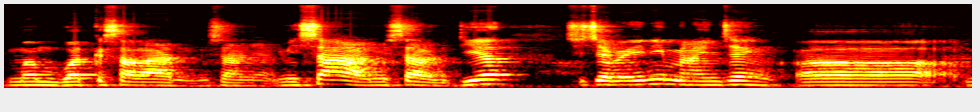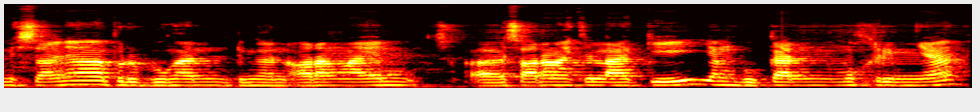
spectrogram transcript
membuat kesalahan misalnya. Misal misal dia si cewek ini melenceng eh, misalnya berhubungan dengan orang lain eh, seorang laki-laki yang bukan muhrimnya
